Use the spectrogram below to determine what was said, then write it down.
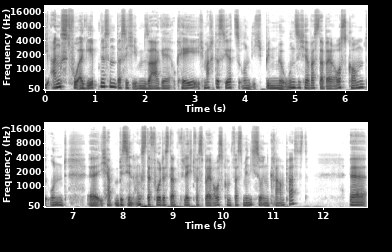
Die Angst vor Ergebnissen, dass ich eben sage, okay, ich mache das jetzt und ich bin mir unsicher, was dabei rauskommt und äh, ich habe ein bisschen Angst davor, dass da vielleicht was bei rauskommt, was mir nicht so in den Kram passt. Äh,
